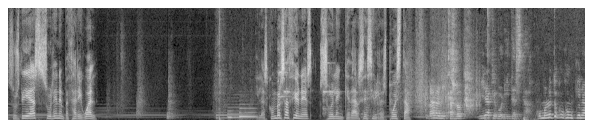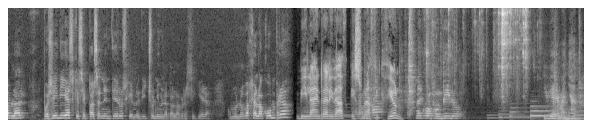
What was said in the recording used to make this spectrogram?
Sus días suelen empezar igual. Las conversaciones suelen quedarse sin respuesta. Nada, ni Carlota. Mira qué bonita está. Como no tengo con quién hablar, pues hay días que se pasan enteros que no he dicho ni una palabra siquiera. Como no bajé a la compra... Vila en realidad es una ficción. Me he confundido. Y viene mañana.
